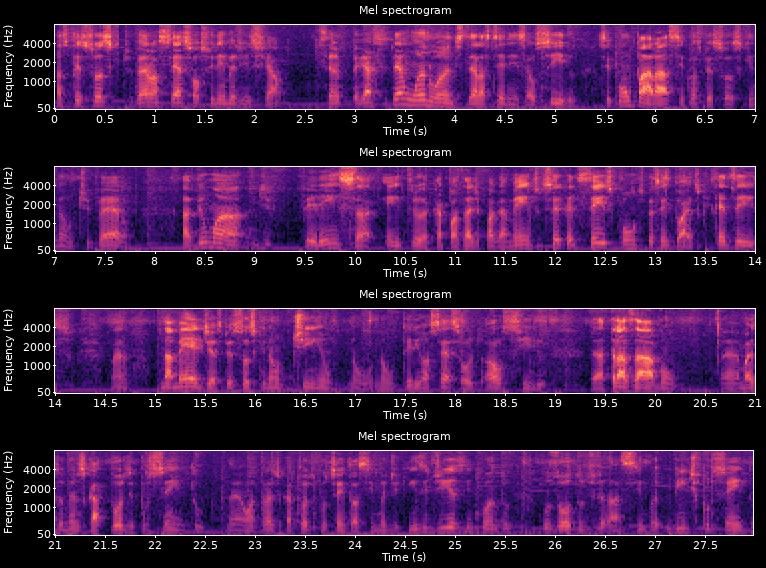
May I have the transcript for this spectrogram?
as pessoas que tiveram acesso ao auxílio emergencial, se pegasse até um ano antes delas terem esse auxílio, se comparasse com as pessoas que não tiveram, havia uma diferença diferença entre a capacidade de pagamento de cerca de 6 pontos percentuais. O que quer dizer isso? Né? Na média, as pessoas que não tinham, não, não teriam acesso ao auxílio, atrasavam é, mais ou menos 14%, né, um atraso de 14% acima de 15 dias, enquanto os outros acima 20%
